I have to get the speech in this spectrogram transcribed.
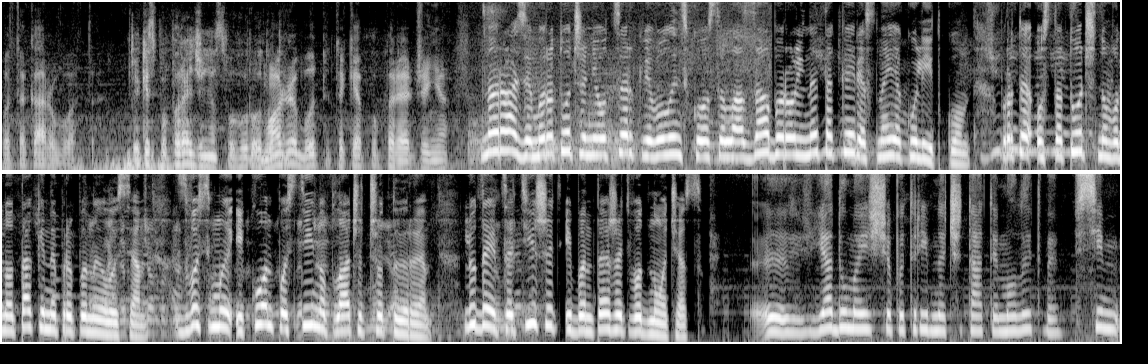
От така робота. Якесь попередження свого роду. Може бути таке попередження. Наразі мироточення у церкві Волинського села Забороль не таке рясне, як улітку. Проте остаточно воно так і не припинилося. З восьми ікон постійно плачуть чотири. Людей це тішить і бентежить водночас. Е, Я думаю, що потрібно читати молитви всім,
